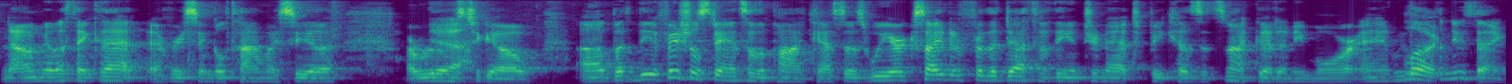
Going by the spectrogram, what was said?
Now I'm going to think that every single time I see a rooms Yeah. to go. Uh, but the official stance of the podcast is we are excited for the death of the internet because it's not good anymore, and we Look. want the new thing.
